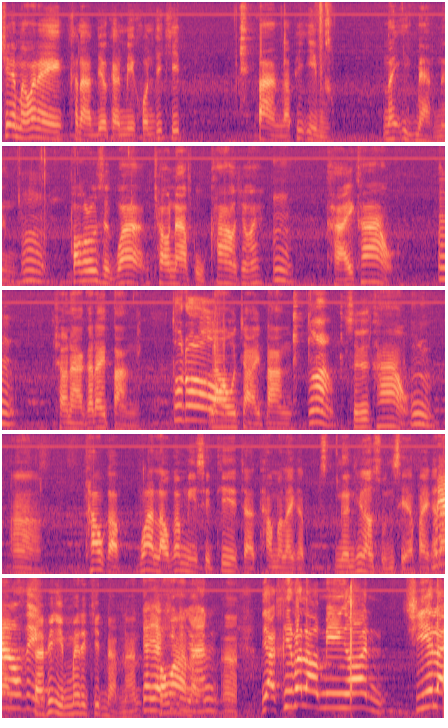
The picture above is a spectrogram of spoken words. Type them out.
เชื่อไหมว่าในขนาดเดียวกันมีคนที่คิดต่างกับพี่อิมในอีกแบบหนึ่งอืมเพราะเขารู้สึกว่าชาวนาปลูกข้าวใช่ไหมอืมขายข้าว อืมชาวนาก็ได้ตังค์ทุกโลเราจ่ายตังค์อ่าซื้อข้าวอืมอ่าเท่ากับว่าเราก็มีสิทธิ์ที่จะทำอะไรกับเงินที่เราสูญเสียไปก็ไม่ได้เอาสิแต่พี่อิมไม่ได้คิดแบบนั้นอย่าอย่าเพราะคิดว่าออะไรย่างนั้น อ่า อย่าคิดว่าเรามีเงิน ชี้อะไร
